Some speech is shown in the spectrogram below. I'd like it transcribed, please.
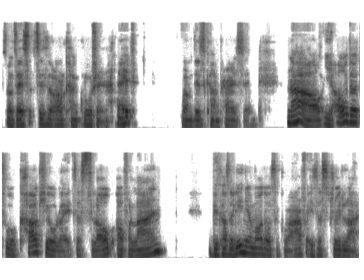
So this, this is our conclusion, right? From this comparison. Now, in order to calculate the slope of a line, because the linear model's graph is a straight line.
